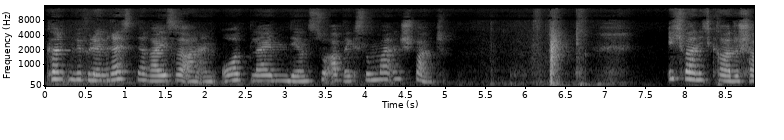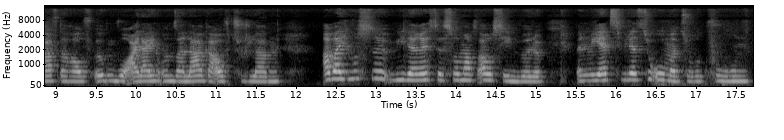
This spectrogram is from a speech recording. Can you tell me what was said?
könnten wir für den Rest der Reise an einem Ort bleiben, der uns zur Abwechslung mal entspannt. Ich war nicht gerade scharf darauf, irgendwo allein unser Lager aufzuschlagen, aber ich wusste, wie der Rest des Sommers aussehen würde, wenn wir jetzt wieder zu Oma zurückfuhren.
